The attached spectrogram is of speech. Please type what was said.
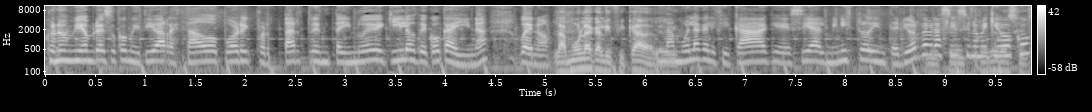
con un miembro de su comitiva arrestado por exportar 39 kilos de cocaína. Bueno. La mula calificada. La mula calificada que decía el ministro de Interior de Brasil, si no me equivoco,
